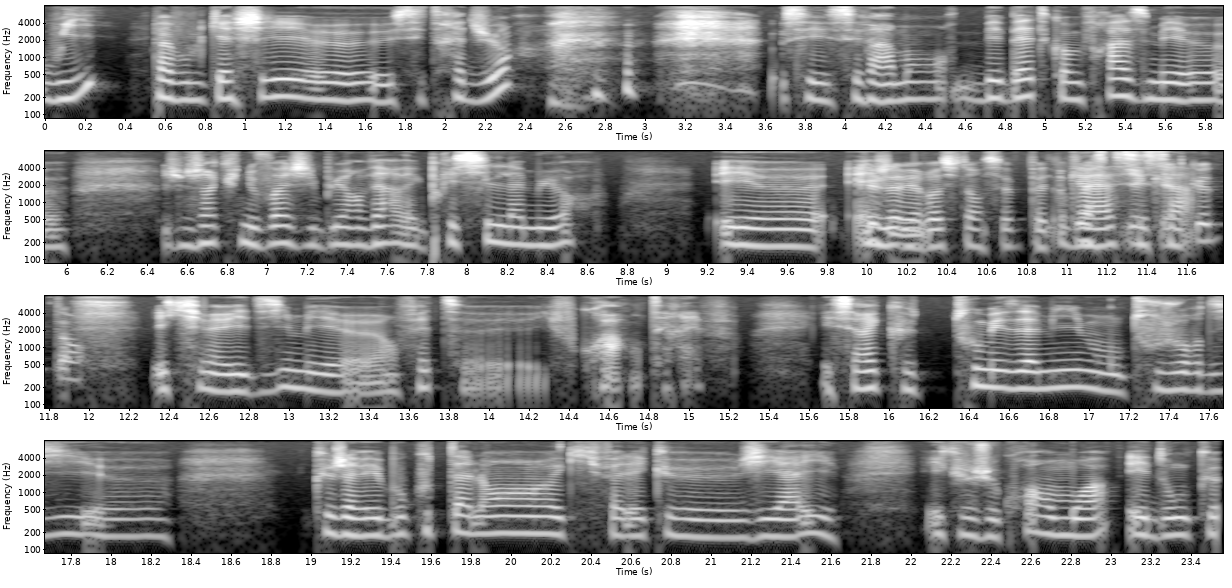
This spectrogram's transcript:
oui, pas vous le cacher, euh, c'est très dur. c'est vraiment bébête comme phrase, mais euh, je me souviens qu'une fois, j'ai bu un verre avec Priscille Lamure. Et euh, que j'avais reçu dans ce podcast il y a quelques temps. Et qui m'avait dit, mais en fait, il faut croire en tes rêves. Et c'est vrai que tous mes amis m'ont toujours dit que j'avais beaucoup de talent, qu'il fallait que j'y aille et que je crois en moi. Et donc,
